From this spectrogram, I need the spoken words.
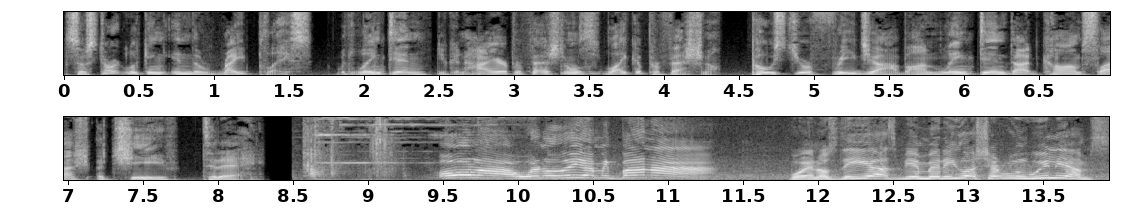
So start looking in the right place. With LinkedIn, you can hire professionals like a professional. Post your free job on linkedin.com slash achieve today. Hola, buenos días, mi pana. Buenos días, bienvenido a Sherwin Williams.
